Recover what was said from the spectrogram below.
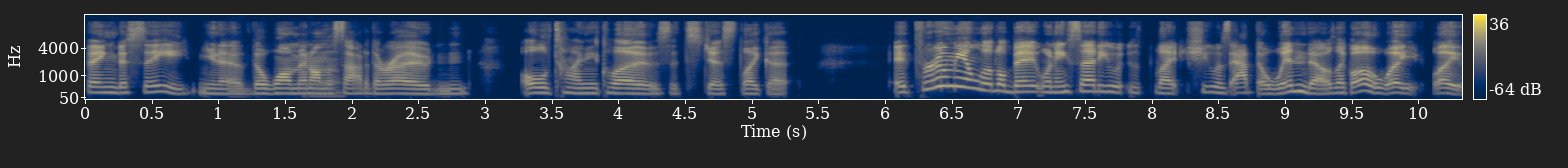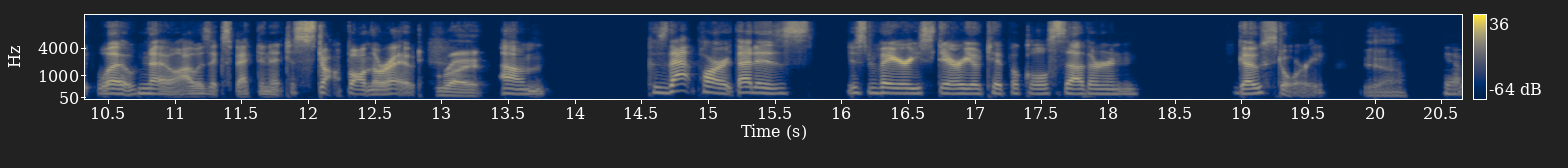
thing to see. You know, the woman on the side of the road and old timey clothes. It's just like a. It threw me a little bit when he said he was like she was at the window. I was like, oh wait, wait, whoa, no, I was expecting it to stop on the road. Right. Um, because that part that is just very stereotypical Southern ghost story. Yeah. Yeah.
